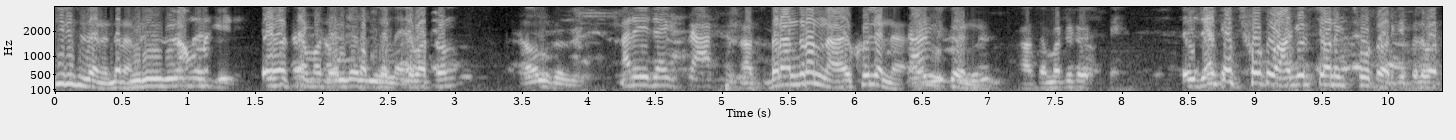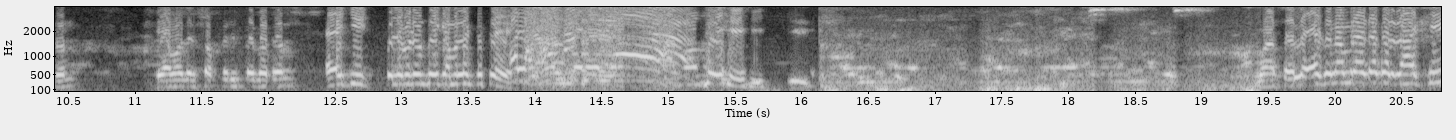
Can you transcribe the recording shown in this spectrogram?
কি জানেন? এই হচ্ছে আমাদের। আচ্ছা দাঁড়ান দাঁড়ান না না আচ্ছা আমার এটা এই ছোট আগের চেয়ে অনেক ছোট আর কি প্লে বাটন এই আমাদের প্লে বাটন এই কি প্লে বাটন পেয়ে কেমন লাগতেছে? মাশাআল্লাহ এখন আমরা এটা করে রাখি।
